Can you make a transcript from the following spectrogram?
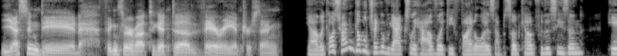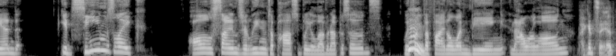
Yes, indeed. Things are about to get uh, very interesting. Yeah, like I was trying to double check if we actually have like a finalized episode count for the season, and it seems like all signs are leading to possibly 11 episodes, with Hmm. like the final one being an hour long, I could see it.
